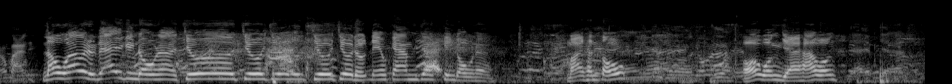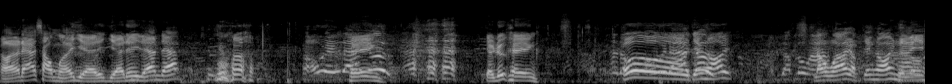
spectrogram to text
Các bạn? Lâu quá mới được đá với Kiên Đù nè Chưa chưa chưa chưa chưa được đeo cam cho Kiên Đù nè. Mai Thanh Tú. Ủa Quân về hả Quân? Rồi đá xong rồi về đi, về đi để anh đá. Hiền. Trần Đức Hiền. Ô, oh, chán nói Lâu quá gặp chán nói này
